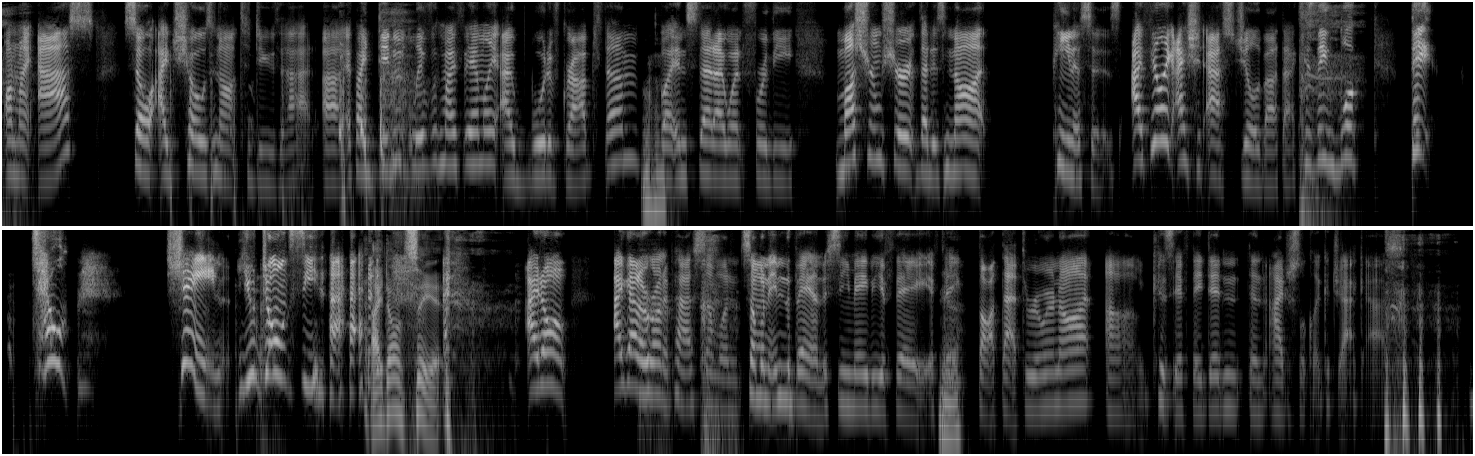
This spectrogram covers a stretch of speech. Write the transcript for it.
on my ass so i chose not to do that uh, if i didn't live with my family i would have grabbed them Mhm. but instead i went for the mushroom shirt that is not penises i feel like i should ask jill about that because they look they tell shane you don't see that I don't see it. I don't. I gotta run it past someone, someone in the band to see maybe if they if they thought that through or not. Um, because if they didn't, then I just look like a jackass.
